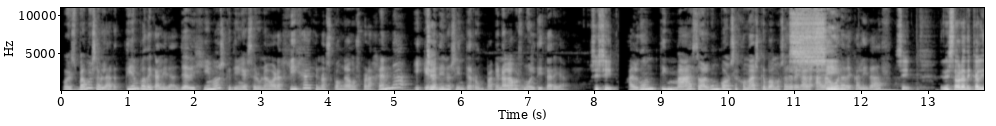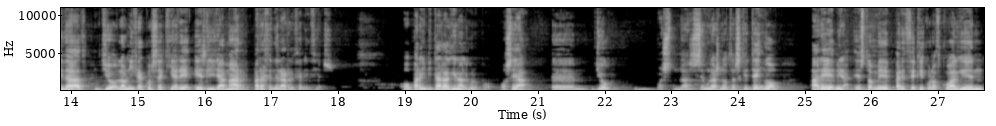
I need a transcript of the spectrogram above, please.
Pues vamos a hablar tiempo de calidad. Ya dijimos que tiene que ser una hora fija, que nos pongamos por agenda y que nadie nos interrumpa, que no hagamos multitarea. Sí, sí. ¿Algún tip más o algún consejo más que podamos agregar a la hora de calidad? Sí. En esta hora de calidad, yo la única cosa que haré es llamar para generar referencias o para invitar a alguien al grupo. O sea, eh, yo, pues según las notas que tengo, haré, mira, esto me parece que conozco a alguien,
